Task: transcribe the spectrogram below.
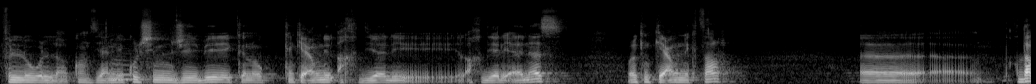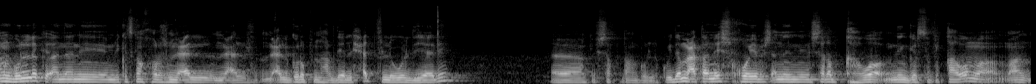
في الأول لا. كنت يعني كل شيء من جيبي كانوا كان كيعاوني الأخ ديالي الأخ ديالي آنس ولكن كيعاوني أكثر. أه نقدر نقول لك أنني ملي كنت كنخرج مع ال مع ال مع ال groupe النهار ديال الحد في الأول ديالي أه كيفاش نقدر نقول لك؟ وإذا ما عطانيش خويا باش أنني نشرب قهوة ملي نجلسوا في القهوة ما, ما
